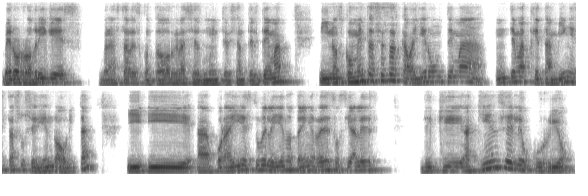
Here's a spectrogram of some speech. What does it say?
Vero Rodríguez, buenas tardes, contador, gracias, muy interesante el tema. Y nos comenta César Caballero un tema, un tema que también está sucediendo ahorita, y, y ah, por ahí estuve leyendo también en redes sociales de que a quién se le ocurrió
